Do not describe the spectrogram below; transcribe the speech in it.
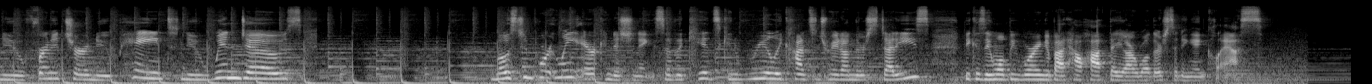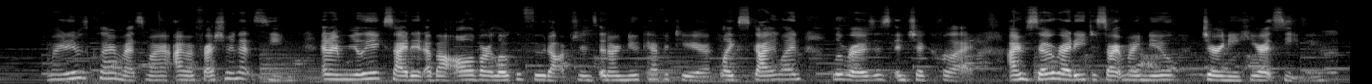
new furniture, new paint, new windows. Most importantly, air conditioning, so the kids can really concentrate on their studies because they won't be worrying about how hot they are while they're sitting in class. My name is Claire Metzmeyer. I'm a freshman at Seton, and I'm really excited about all of our local food options in our new cafeteria like Skyline, La Rosa's, and Chick fil A. I'm so ready to start my new journey here at Seton.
